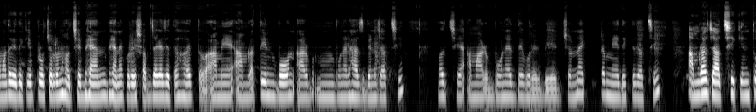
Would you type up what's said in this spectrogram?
আমাদের এদিকে প্রচলন হচ্ছে ভ্যান। ভ্যানে করে সব জায়গায় যেতে হয়। তো আমি, আমরা তিন বোন আর বোনের হাজব্যান্ড যাচ্ছি। হচ্ছে আমার বোনের দেবরের বিয়ের জন্য একটা মেয়ে দেখতে যাচ্ছি। আমরা যাচ্ছি কিন্তু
